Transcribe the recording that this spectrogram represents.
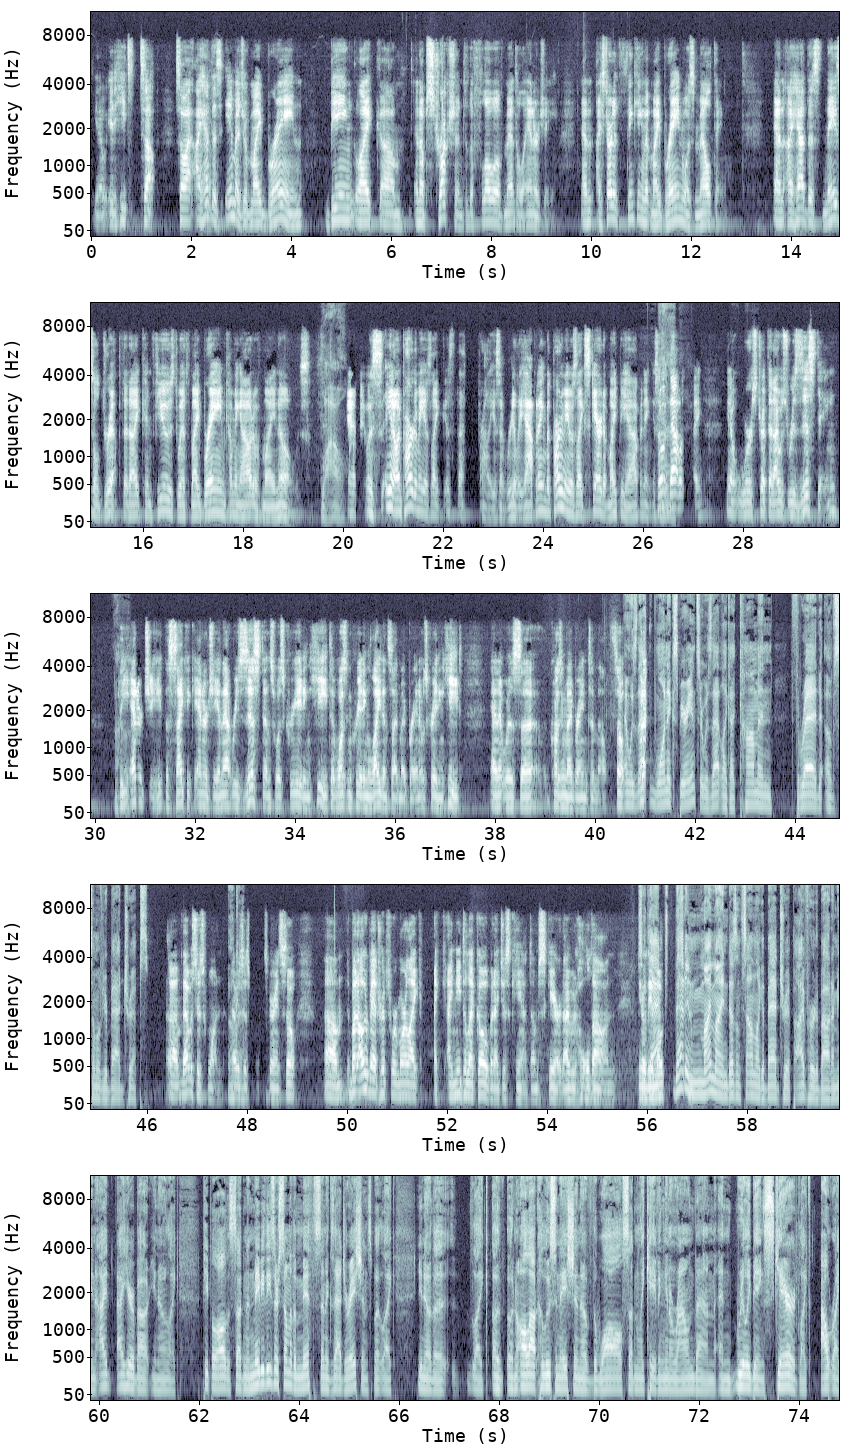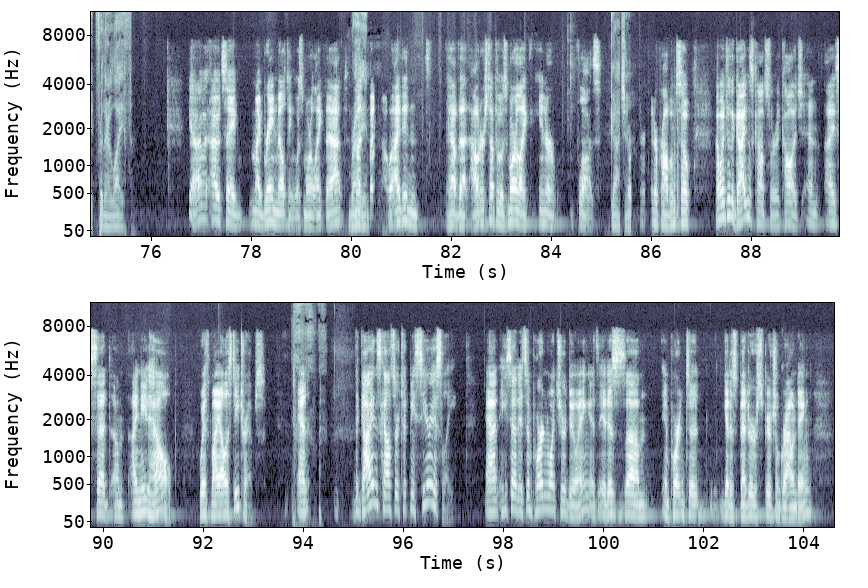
you know it heats up so i, I had this image of my brain being like um, an obstruction to the flow of mental energy. And i started thinking that my brain was melting. And i had this nasal drip that i confused with my brain coming out of my nose. Wow. and it was you know and part of me is like is that probably isn't really happening but part of me was like scared it might be happening. So Yeah. that was my you know worst trip that i was resisting the Uh-huh. energy the psychic energy and that resistance was creating heat it wasn't creating light inside my brain it was creating heat and it was uh, causing my brain to melt so And was but I- that one experience or was that like a common thread of some of your bad trips? um, that was just one. That was just one experience. So, um, but other bad trips were more like I, I need to let go, but I just can't. I'm scared. I would hold on. You so know, the that, emotion. that in my mind doesn't sound like a bad trip I've heard about. I mean, I I hear about, you know, like people all of a sudden and maybe these are some of the myths and exaggerations, but like, you know, the like a, an all-out hallucination of the wall suddenly caving in around them and really being scared like outright for their life. Yeah, I, would- would say my brain melting was more like that. Right. But, but no, I didn't have that outer stuff. It was more like inner flaws. Gotcha. or inner problems. So I went to the guidance counselor at college and I said, um, I need help with my LSD trips. And the guidance counselor took me seriously. And he said, It's important what you're doing. It, it is um, important to get us better spiritual grounding.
